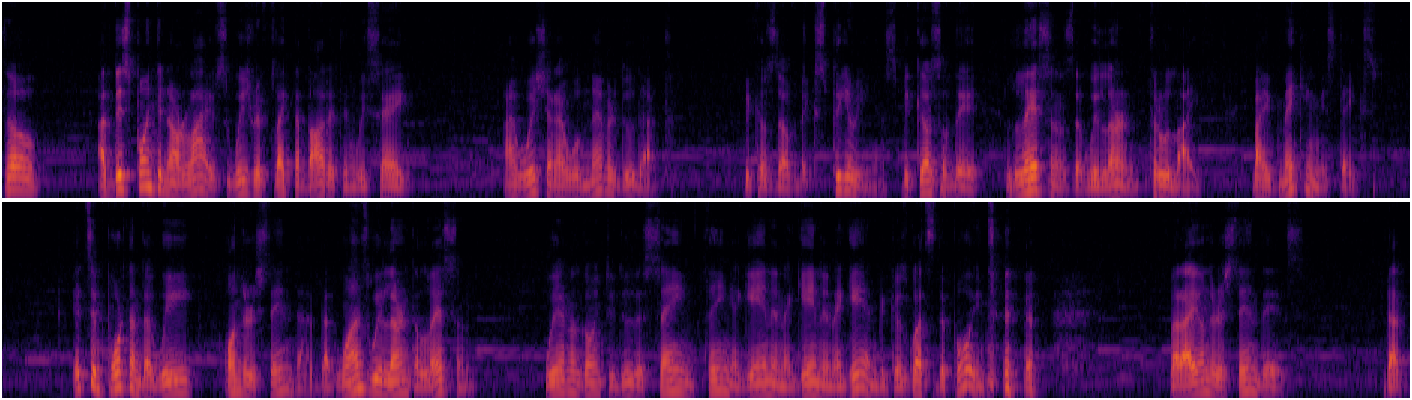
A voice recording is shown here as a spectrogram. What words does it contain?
So, at this point in our lives, we reflect about it and we say, I wish that I would never do that because of the experience, because of the lessons that we learn through life by making mistakes. It's important that we understand that, that once we learn the lesson, we are not going to do the same thing again and again and again because what's the point? but I understand this that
